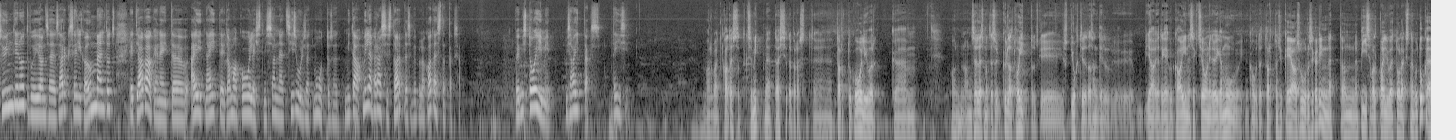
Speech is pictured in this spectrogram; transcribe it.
sündinud või on see särk selga õmmeldud, et jagage neid häid näiteid oma koolist, mis on need sisulised muutused, mida, mille pärast siis tartlasi võib-olla kadestatakse? või mis toimib, mis aitaks teisi? ma arvan, et kadestatakse mitmete asjade pärast. Tartu koolivõrk Ähm, on, on selles mõttes küllalt hoitud just juhtide tasandil ja, ja tegelikult ka ainesektsioonide ja kõige muu kaudu, et Tartu on niisugune hea suurusega linn, et on piisavalt palju, et oleks nagu tuge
